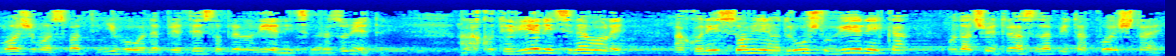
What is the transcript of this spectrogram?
možemo shvatiti njihovo neprijateljstvo prema vjernicima, razumijete? Ali ako te vjernici ne vole, ako nisi omiljeni u društvu vjernika, onda čovjek treba se zapita ko je šta je.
